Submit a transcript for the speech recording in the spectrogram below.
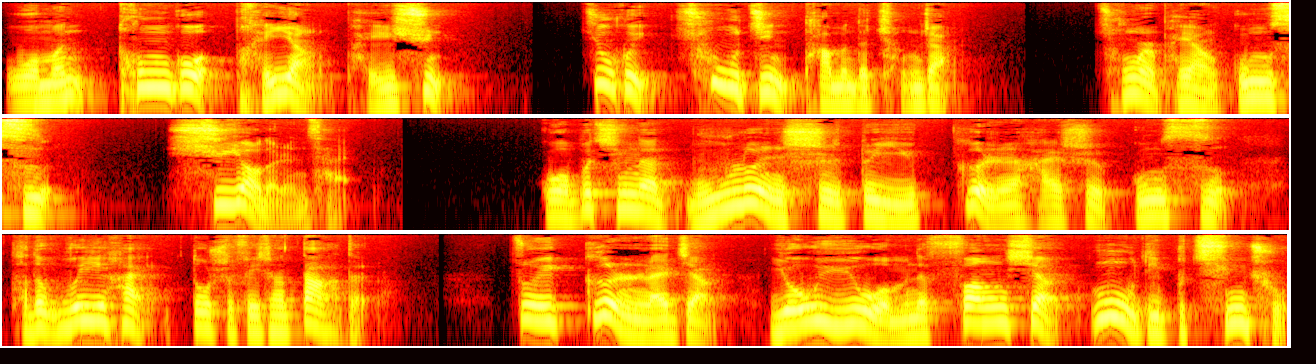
我们通过培养培训，就会促进他们的成长，从而培养公司需要的人才。果不其呢，无论是对于个人还是公司，它的危害都是非常大的。作为个人来讲，由于我们的方向目的不清楚，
